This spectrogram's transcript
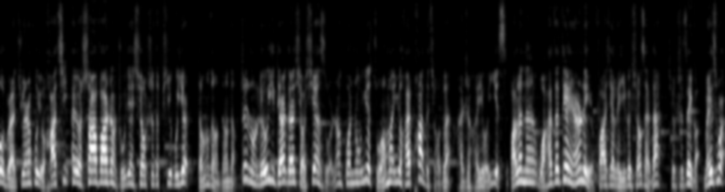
后边居然会有哈气，还有沙发上逐渐消失的屁股印儿，等等等等，这种留一点点小线索，让观众越琢磨越害怕的桥段，还是很有意思。完了呢，我还在电影里发现了一个小彩蛋，就是这个，没错，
